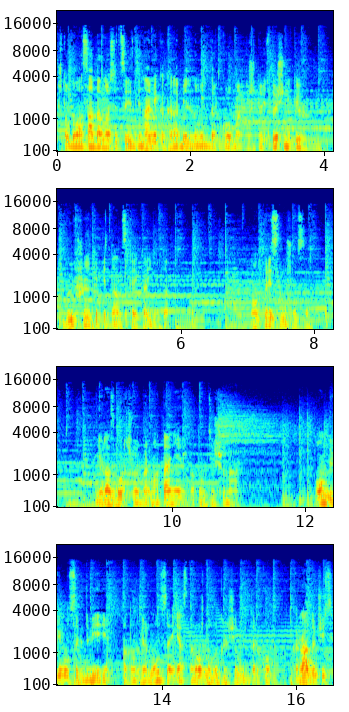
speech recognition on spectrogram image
что голоса доносятся из динамика корабельного интеркома и что источник их – бывшая капитанская каюта. Он прислушался. Неразборчивое бормотание, потом тишина. Он двинулся к двери, потом вернулся и осторожно выключил интерком. Крадучись,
